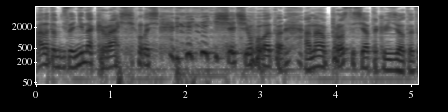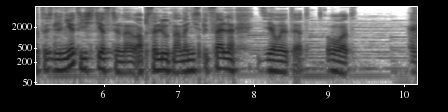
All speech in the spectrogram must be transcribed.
Она там, не знаю, не накрасилась, еще чего-то. Она просто себя так ведет. Это, то есть для нее это естественно, абсолютно. Она не специально делает это. Вот. Как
